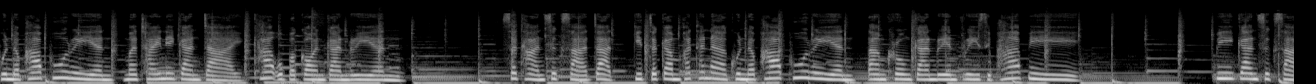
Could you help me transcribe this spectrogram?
คุณภาพผู้เรียน มาใช้ในการจ่าย ค่าอุปกรณ์การเรียนสถานศึกษาจัดกิจกรรมพัฒนาคุณภาพผู้เรียน ตามโครงการเรียนฟรี 15 ปี ปีการศึกษา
